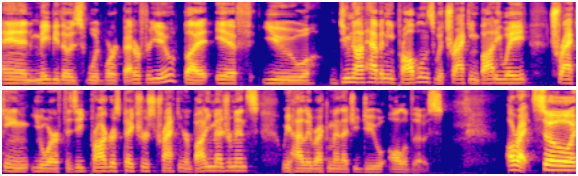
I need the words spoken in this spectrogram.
and maybe those would work better for you but if you do not have any problems with tracking body weight, tracking your physique progress pictures, tracking your body measurements, we highly recommend that you do all of those. All right, so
